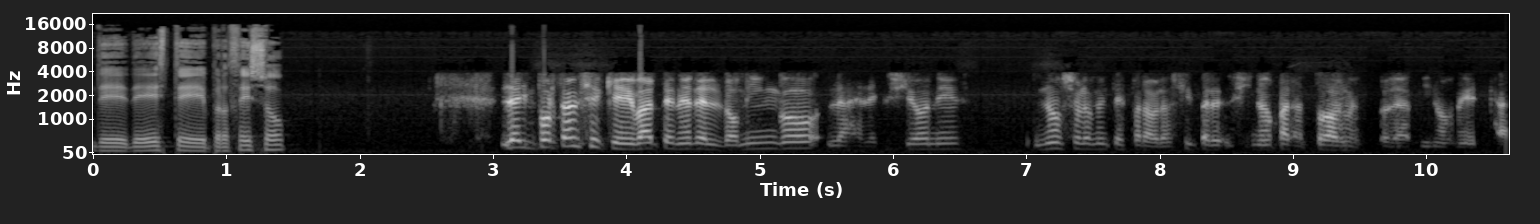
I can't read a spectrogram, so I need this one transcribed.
de, de este proceso? La importancia que va a tener el domingo las elecciones no solamente es para Brasil, sino para toda nuestra Latinoamérica.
